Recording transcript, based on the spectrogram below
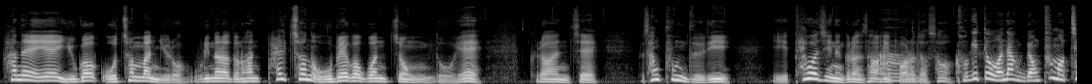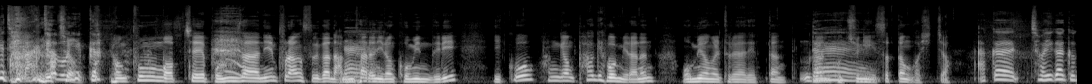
한 해에 6억 5천만 유로, 우리나라 돈 한 8,500억 원 정도의 그런 이제 상품들이 이 태워지는 그런 상황이 아, 벌어져서 거기 또 워낙 명품 업체들이 많다 그렇죠. 보니까 명품 업체의 본산인 프랑스가 남다른 네. 이런 고민들이 있고 환경 파괴범이라는 오명을 들어야 됐던 그런 네. 고충이 있었던 것이죠. 아까 저희가 그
